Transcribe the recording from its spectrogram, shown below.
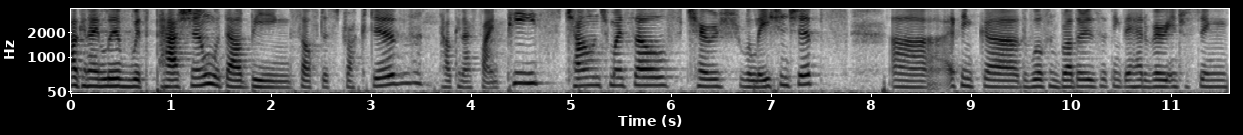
how can I live with passion without being self destructive? How can I find peace, challenge myself, cherish relationships? Uh, I think uh, the Wilson brothers, I think they had a very interesting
